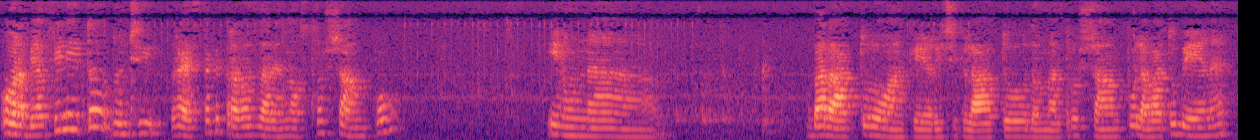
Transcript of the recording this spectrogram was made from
Ora abbiamo finito, non ci resta che travasare il nostro shampoo in un eh, barattolo anche riciclato da un altro shampoo, lavato bene.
